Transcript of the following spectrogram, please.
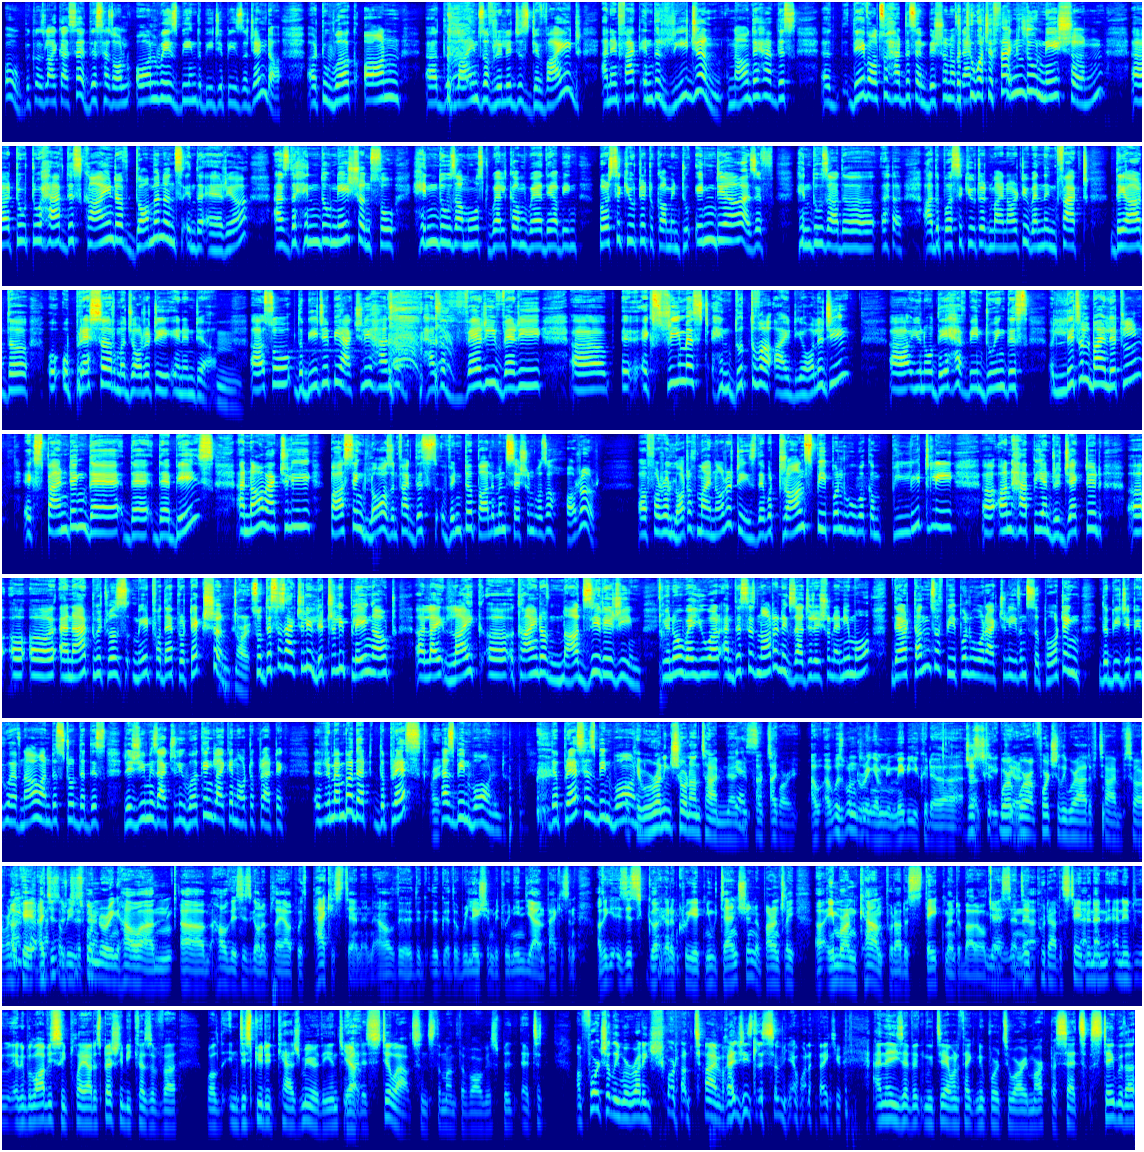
Oh, because like I said, this has all, always been the BJP's agenda uh, to work on uh, the lines of religious divide. And in fact, in the region, now they have this, uh, they've also had this ambition of But that to what effect? Hindu nation uh, to, to have this kind of dominance in the area as the Hindu nation. So Hindus are most welcome where they are being persecuted to come into India, as if Hindus are the are the persecuted minority, when in fact they are the oppressor majority in India. Uh, so the BJP actually has a has a very very uh, extremist Hindutva ideology. Uh, you know they have been doing this little by little expanding their, their their base and now actually passing laws in fact this winter parliament session was a horror uh, for a lot of minorities. There were trans people who were completely uh, unhappy and rejected uh, uh, uh, an act which was made for their protection. Right. So this is actually literally playing out uh, like like a kind of Nazi regime, you know, where you are, and this is not an exaggeration anymore. There are tons of people who are actually even supporting the BJP who have now understood that this regime is actually working like an autocratic. Remember that the press Right. has been warned. The press has been warned. Okay, we're running short on time. Uh, Yes. Nupur I, I, I was wondering. I mean, maybe you could uh, Just uh, we're, clear- we're unfortunately we're out of time, so we're not Okay, gonna I just was just wondering how um, um, how this is going to play out with Pakistan and how the the, the, the relation between India and Pakistan. I think is this going to create new tension? Apparently, uh, Imran Khan put out a statement about all Yeah, this. he and, did uh, put out a statement, and, and it and it will obviously play out, especially because of uh, well, in disputed Kashmir, the internet Yeah. is still out since the month of August. But it's a, unfortunately we're running short on time. Regis Le Sommier, I want to thank you, and then Elisabeth Moutet. I want to thank Nupur Tiwari, Mark Bassett. Stay with us.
